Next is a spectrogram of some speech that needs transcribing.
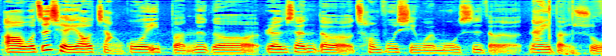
呃，我之前也有讲过一本那个人生的重复行为模式的那一本书，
